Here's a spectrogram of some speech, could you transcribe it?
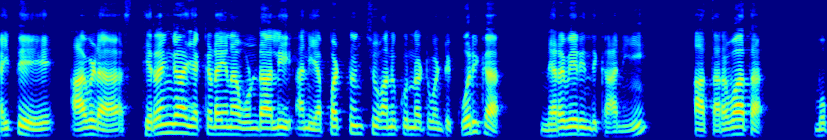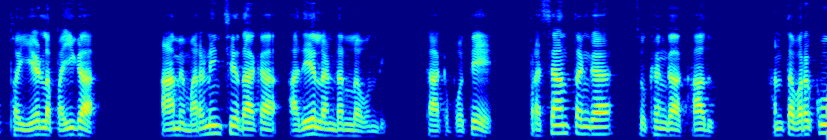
అయితే ఆవిడ స్థిరంగా ఎక్కడైనా ఉండాలి అని ఎప్పటినుంచో అనుకున్నటువంటి కోరిక నెరవేరింది కానీ ఆ తర్వాత ముప్పై ఏళ్ళ పైగా ఆమె మరణించేదాకా అదే లండన్లో ఉంది. కాకపోతే ప్రశాంతంగా సుఖంగా కాదు. అంతవరకు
